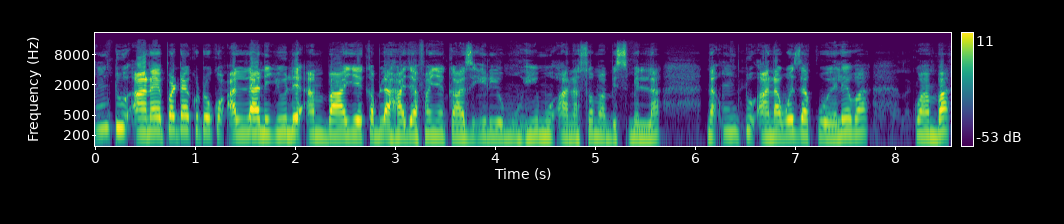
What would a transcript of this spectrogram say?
Mtu anayepata kutoka kwa allah ni yule ambaye kabla hajafanya kazi iliyo muhimu anasoma bismillah na mtu anaweza kuelewa kwamba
